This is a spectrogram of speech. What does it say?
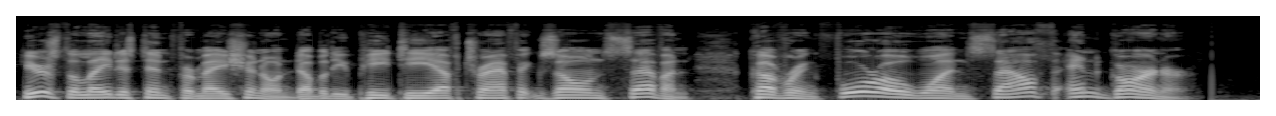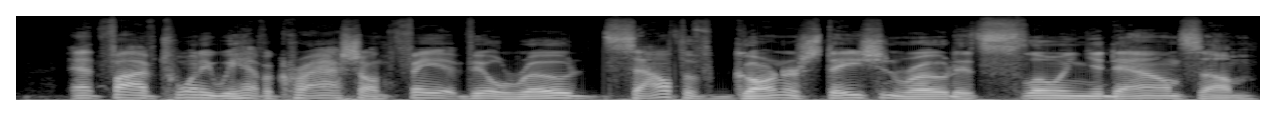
Here's the latest information on WPTF Traffic Zone 7, covering 401 South and Garner. At 520, we have a crash on Fayetteville Road, south of Garner Station Road. It's slowing you down some.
